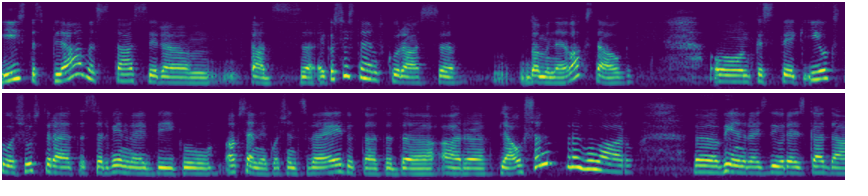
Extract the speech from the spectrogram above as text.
Īstas pļavas tās ir tādas ekosistēmas, kurās dominē lakstaugi un kas tiek ilgstoši uzturētas ar vienveidīgu apsaimniekošanas veidu, tātad ar pļaušanu regulāru, vienreiz, divreiz gadā,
